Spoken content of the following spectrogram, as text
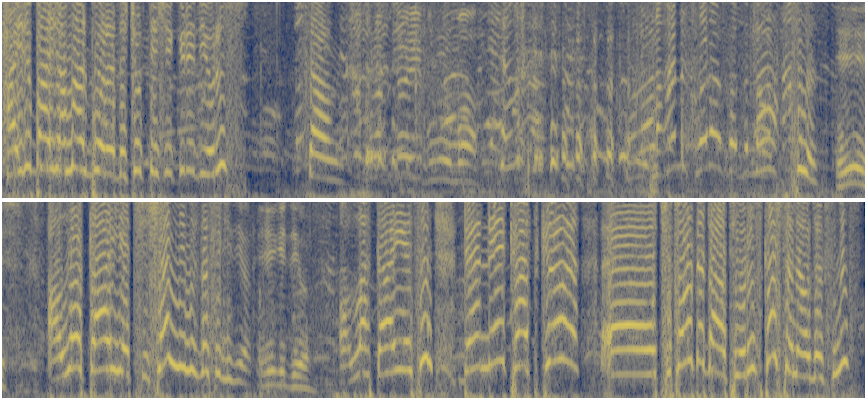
Hayırlı bayramlar bu arada. Çok teşekkür ediyoruz. Sağ olun. Mahmut çorap sattın ha. Nasılsınız? İyiyiz. Allah daha iyi etsin. Şenliğimiz nasıl gidiyor? İyi gidiyor. Allah daha iyi etsin. Derneğe katkı eee, çikolata dağıtıyoruz. Kaç tane alacaksınız?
